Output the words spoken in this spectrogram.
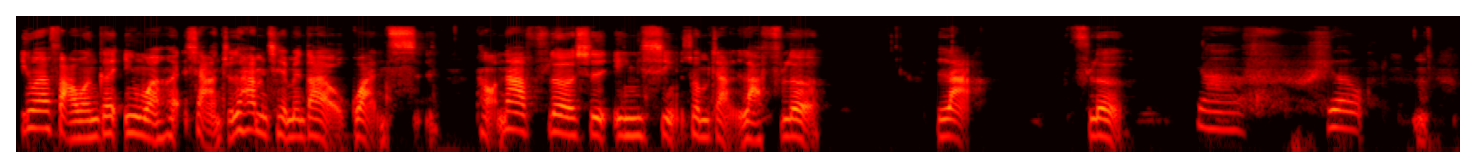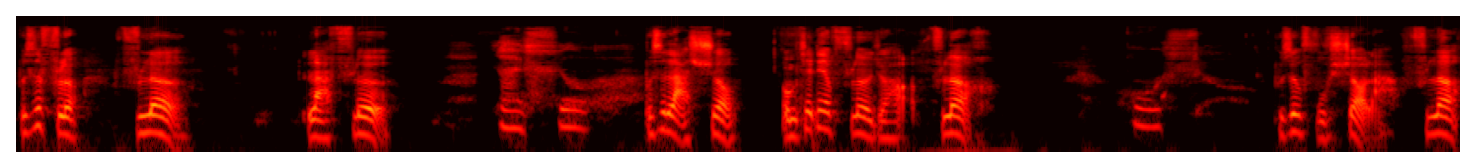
因为法文跟英文很像，就是他们前面都有冠词。好，那 fleur 是阴性，所以我们讲 la fleur，la fleur，la fleur，嗯，不是 fleur，fleur，la fleur，la show，不是 la show，我们先念 fleur 就好，fleur，腐朽，不是腐朽啦，fleur，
